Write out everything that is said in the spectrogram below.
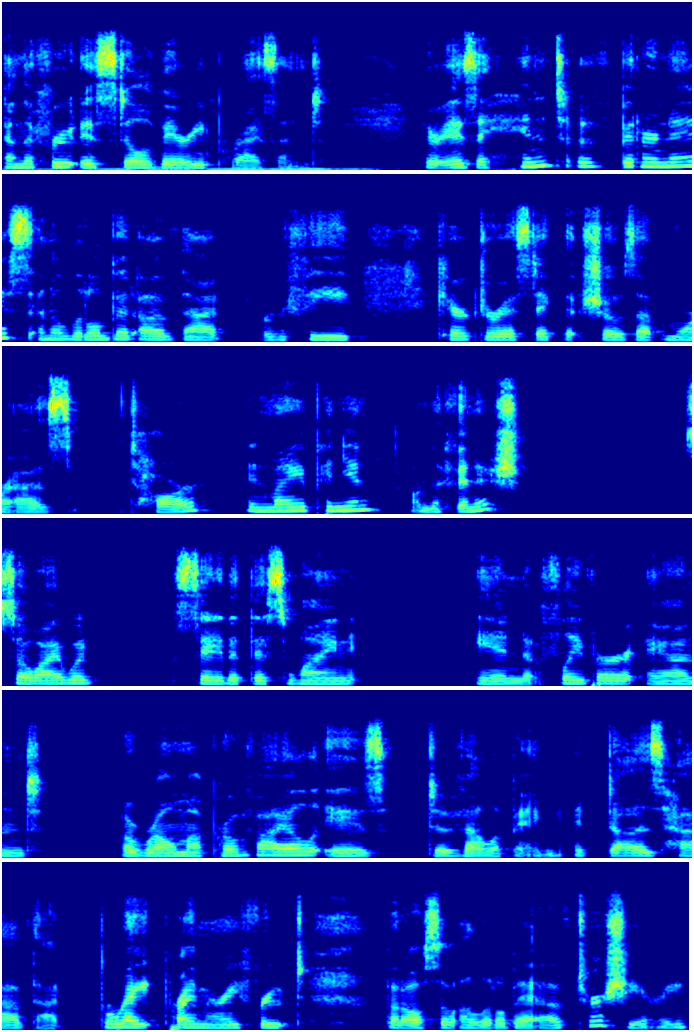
and the fruit is still very present. There is a hint of bitterness and a little bit of that earthy characteristic that shows up more as tar, in my opinion, on the finish. So I would say that this wine in flavor and aroma profile is developing. It does have that bright primary fruit, but also a little bit of tertiary.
